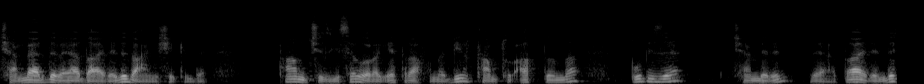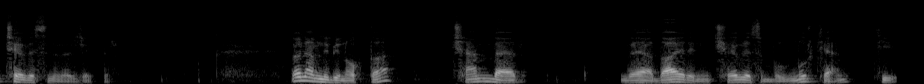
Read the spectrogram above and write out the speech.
Çemberde veya dairede de aynı şekilde. Tam çizgisel olarak etrafında bir tam tur attığında bu bize çemberin veya dairenin de çevresini verecektir. Önemli bir nokta çember veya dairenin çevresi bulunurken ki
